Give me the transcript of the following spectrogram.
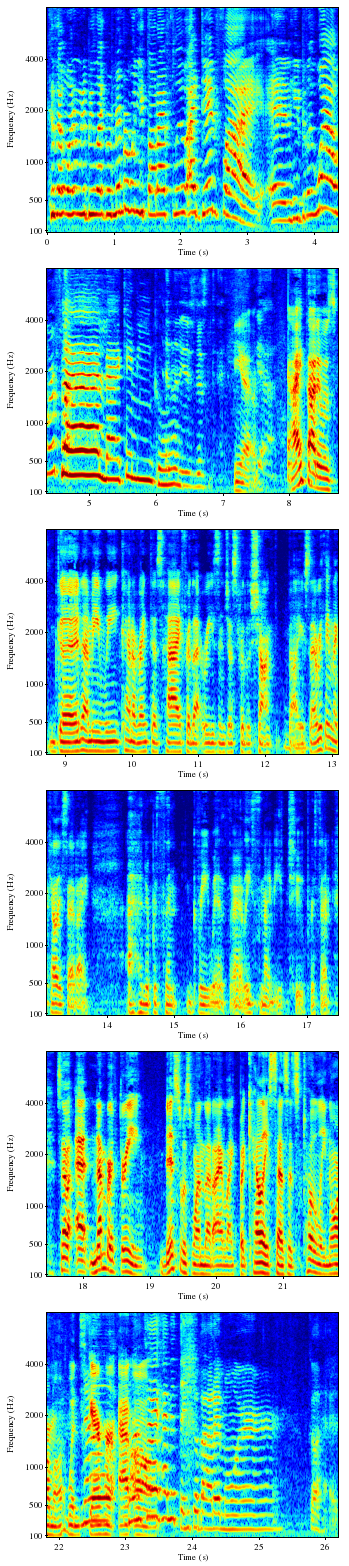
Because I want him to be like, remember when you thought I flew? I did fly, and he'd be like, wow, we're flying. Fly like an eagle. And then he's just, Yeah. yeah, I thought it was good. I mean, we kind of ranked this high for that reason, just for the shock value. So everything that Kelli said, I 100% agree with, or at least 92%. So at number three, this was one that I like, but Kelli says it's totally normal. It wouldn't scare her at once all. I had to think about it more. Go ahead.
